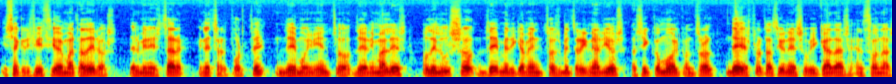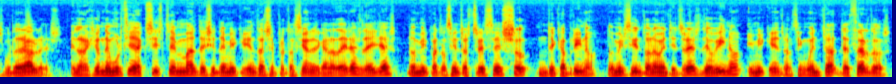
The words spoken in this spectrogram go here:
y sacrificio de mataderos, del bienestar en el transporte, de movimiento de animales o del uso de medicamentos veterinarios, así como el control de explotaciones ubicadas en zonas vulnerables. En la región de Murcia existen más de 7.500 explotaciones ganaderas, de ellas 2.413 son de caprino, 2.193 de ovino y 1.550 de cerdos.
